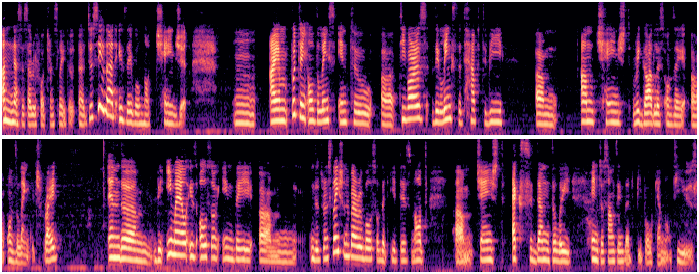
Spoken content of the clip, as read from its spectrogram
unnecessary for translator uh, to see that if they will not change it. Mm, I am putting all the links into uh, TVARs, the links that have to be um, unchanged regardless of the uh, of the language, right? And um, the email is also in the um, in the translation variable so that it is not um, changed accidentally into something that people cannot use.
